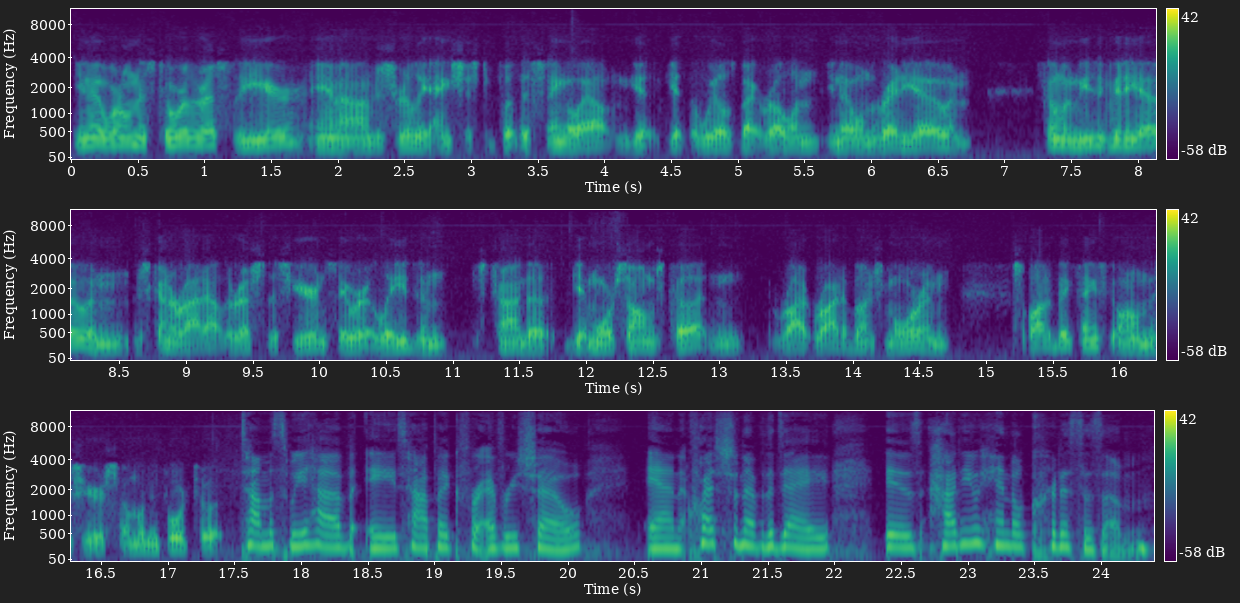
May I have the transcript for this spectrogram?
you know, we're on this tour the rest of the year, and uh, I'm just really anxious to put this single out and get get the wheels back rolling, you know, on the radio and film a music video, and just kind of ride out the rest of this year and see where it leads, and just trying to get more songs cut and write write a bunch more, and a lot of big things going on this year, so I'm looking forward to it. Thomas, we have a topic for every show. And question of the day is how do you handle criticism?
